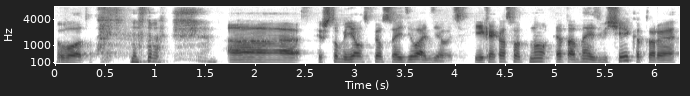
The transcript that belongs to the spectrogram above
вот. а, чтобы я успел свои дела делать. И как раз вот, ну, это одна из вещей, которая,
